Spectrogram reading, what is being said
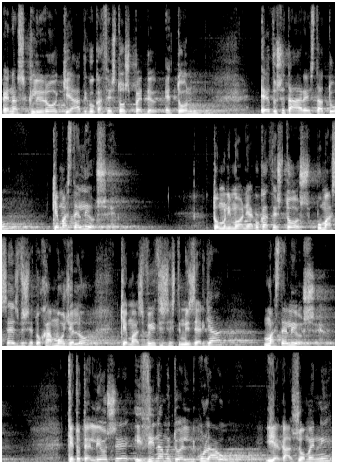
ένα σκληρό και άδικο καθεστώς πέντε ετών έδωσε τα αρέστα του και μας τελείωσε. Το μνημονιακό καθεστώς που μας έσβησε το χαμόγελο και μας βήθησε στη μιζέρια, μας τελείωσε. Και το τελείωσε η δύναμη του ελληνικού λαού. Οι εργαζόμενοι,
